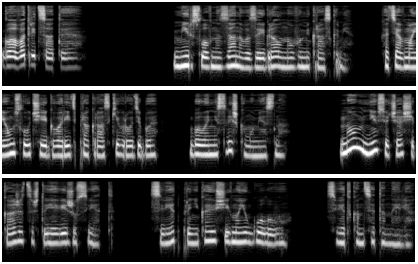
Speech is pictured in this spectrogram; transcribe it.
Глава 30. Мир словно заново заиграл новыми красками. Хотя в моем случае говорить про краски вроде бы было не слишком уместно. Но мне все чаще кажется, что я вижу свет. Свет, проникающий в мою голову. Свет в конце тоннеля.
